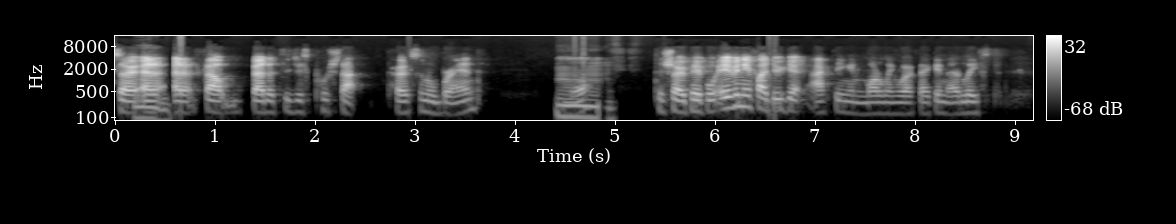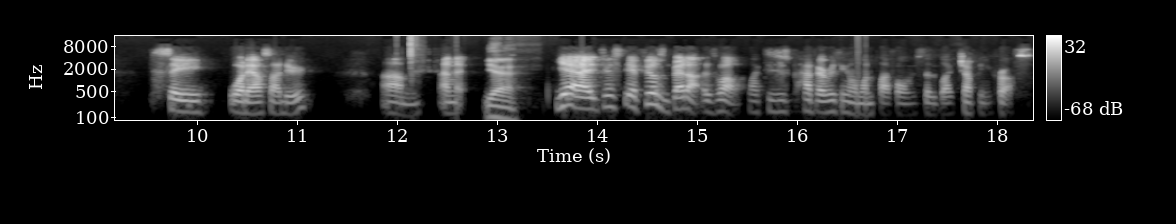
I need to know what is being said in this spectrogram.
So mm. and, and it felt better to just push that personal brand more mm. to show people. Even if I do get acting and modeling work, they can at least see what else I do. Um, and yeah, yeah, it just it feels better as well. Like to just have everything on one platform instead of like jumping across.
